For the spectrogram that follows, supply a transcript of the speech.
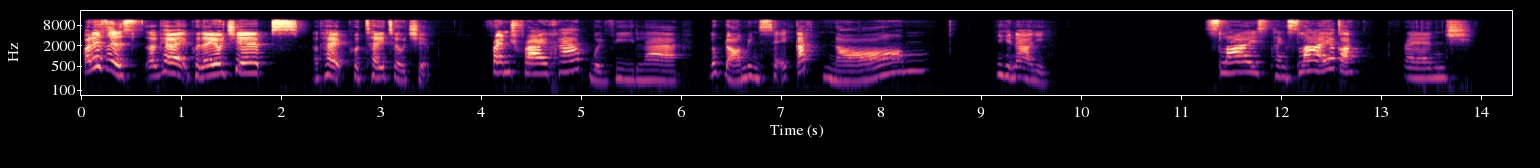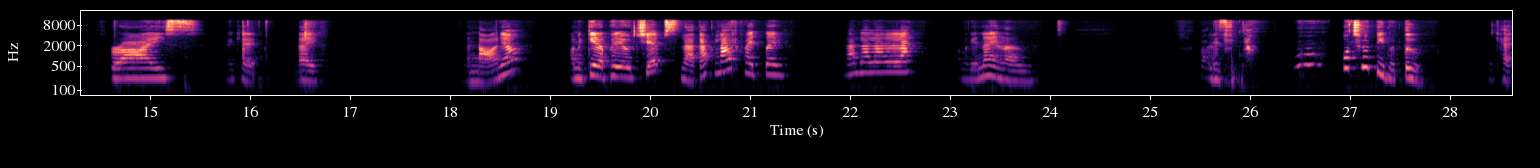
What is this? ok potato chips. ok potato chip. French fry khác bởi vì là lúc đó mình sẽ cắt nó như thế nào nhỉ? Slice thành slice á con. French fries. Ok, đây. Là nó nhá. Còn cái kia là potato chips là các lát khoai tây. La la la la còn cái này là gọi là gì nhỉ? Cô chưa tìm được từ. Ok.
